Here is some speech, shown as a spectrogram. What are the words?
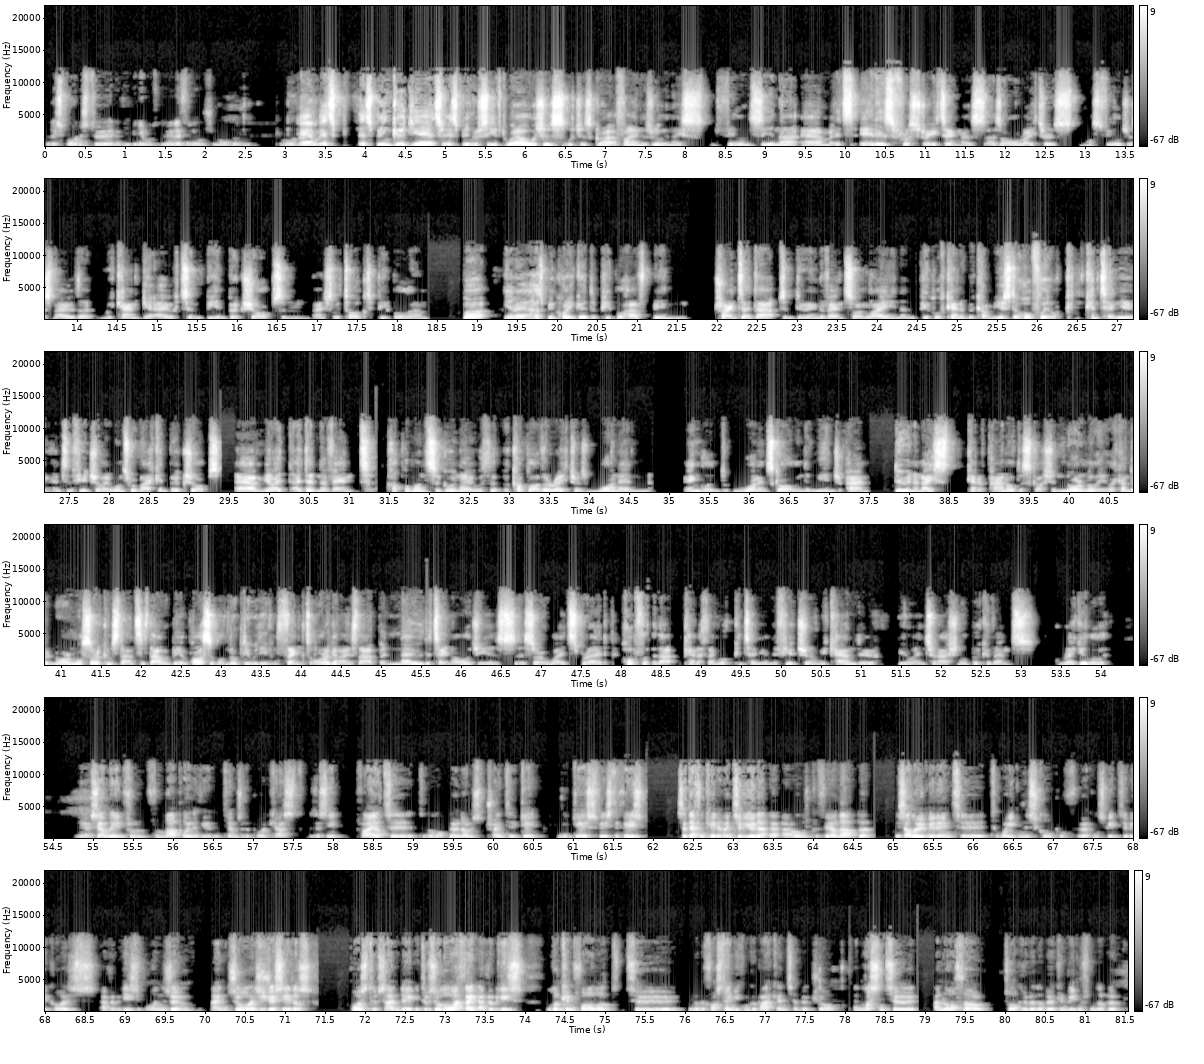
the response to it, and have you been able to do anything else remotely? Um, it's it's been good, yeah. It's it's been received well, which is which is gratifying. It's really nice feeling seeing that. Um, it's it is frustrating as as all writers must feel just now that we can't get out and be in bookshops and actually talk to people. Um, but you know, it has been quite good that people have been trying to adapt and doing events online and people have kind of become used to it. Hopefully it'll c- continue into the future. Like once we're back in bookshops, um, you know, I, I did an event a couple months ago now with a, a couple other writers, one in England, one in Scotland and me in Japan doing a nice kind of panel discussion. Normally, like under normal circumstances, that would be impossible. Nobody would even think to organize that. But now the technology is, is sort of widespread. Hopefully that kind of thing will continue in the future and we can do you know international book events regularly. Yeah, certainly from from my point of view, in terms of the podcast, as I said prior to, to the lockdown, I was trying to get meet guests face to face. It's a different kind of interview, and I, I always prefer that. But it's allowed me then to to widen the scope of who I can speak to because everybody's on Zoom, and so as you say, there's positives and negatives. Although I think everybody's looking forward to you know the first time you can go back into a bookshop and listen to an author talking about their book and reading from their book.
